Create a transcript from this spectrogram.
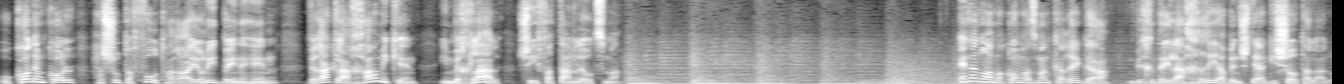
הוא קודם כל השותפות הרעיונית ביניהן, ורק לאחר מכן, אם בכלל, שאיפתן לעוצמה. אין לנו המקום והזמן כרגע בכדי להכריע בין שתי הגישות הללו.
